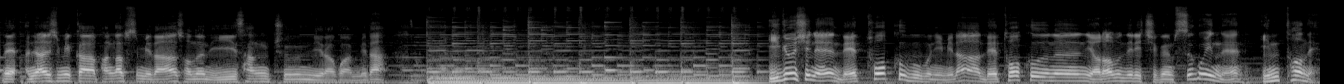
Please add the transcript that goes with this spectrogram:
네, 안녕하십니까. 반갑습니다. 저는 이상준이라고 합니다. 이 교시는 네트워크 부분입니다. 네트워크는 여러분들이 지금 쓰고 있는 인터넷,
